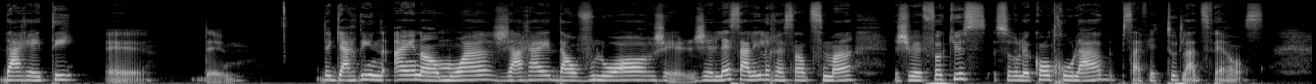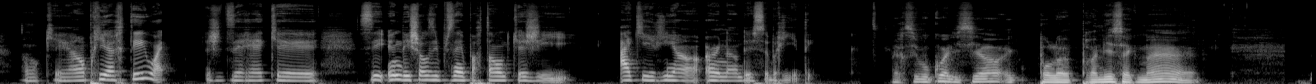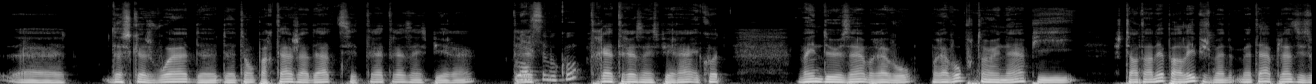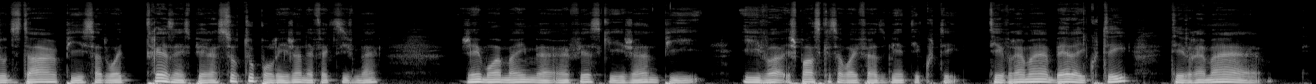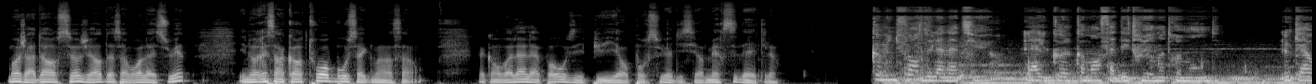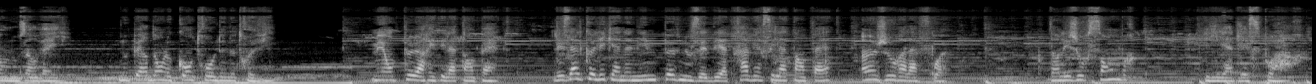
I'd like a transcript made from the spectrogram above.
d'arrêter euh, de de garder une haine en moi, j'arrête d'en vouloir, je, je laisse aller le ressentiment, je vais focus sur le contrôlable, puis ça fait toute la différence. Donc euh, en priorité, ouais, je dirais que c'est une des choses les plus importantes que j'ai acquéries en un an de sobriété. Merci beaucoup Alicia pour le premier segment. Euh, de ce que je vois de, de ton partage à date, c'est très très inspirant. Merci beaucoup. Très, très inspirant. Écoute, 22 ans, bravo. Bravo pour ton un an, puis je t'entendais parler, puis je me mettais à la place des auditeurs, puis ça doit être très inspirant, surtout pour les jeunes, effectivement. J'ai moi-même un fils qui est jeune, puis il va, je pense que ça va lui faire du bien de t'écouter. T'es vraiment belle à écouter. T'es vraiment... Moi, j'adore ça. J'ai hâte de savoir la suite. Il nous reste encore trois beaux segments ensemble. Fait qu'on va aller à la pause et puis on poursuit Alicia. Merci d'être là. Comme une force de la nature, l'alcool commence à détruire notre monde. Le chaos nous envahit. Nous perdons le contrôle de notre vie. Mais on peut arrêter la tempête. Les alcooliques anonymes peuvent nous aider à traverser la tempête un jour à la fois. Dans les jours sombres, il y a de l'espoir.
